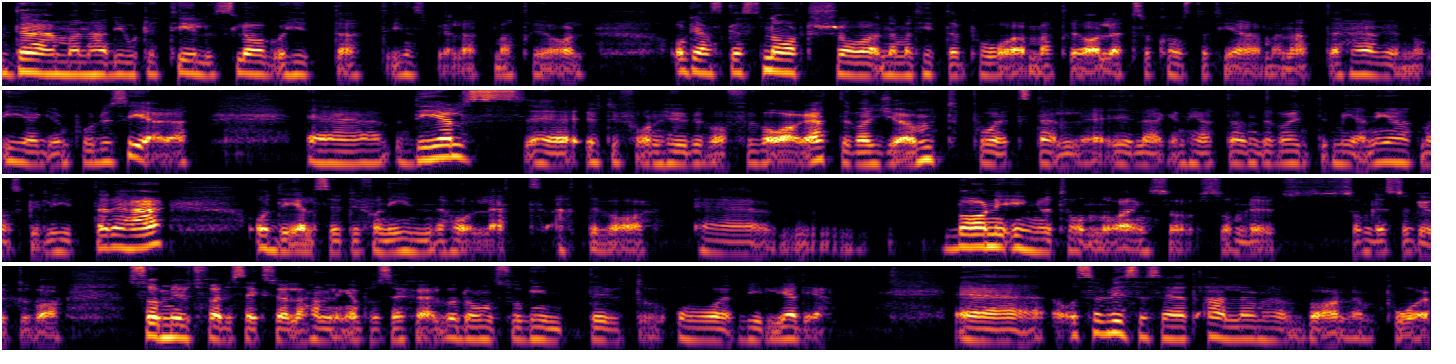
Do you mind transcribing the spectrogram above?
där man hade gjort ett tillslag och hittat inspelat material. Och ganska snart så när man tittar på materialet så konstaterar man att det här är nog egenproducerat. Eh, dels eh, utifrån hur det var förvarat, det var gömt på ett ställe i lägenheten. Det var inte meningen att man skulle hitta det här. Och dels utifrån innehållet, att det var eh, barn i yngre tonåring så, som, det, som det såg ut att vara, som utförde sexuella handlingar på sig själv och de såg inte ut att vilja det. Eh, och så visade det sig att alla de här barnen på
